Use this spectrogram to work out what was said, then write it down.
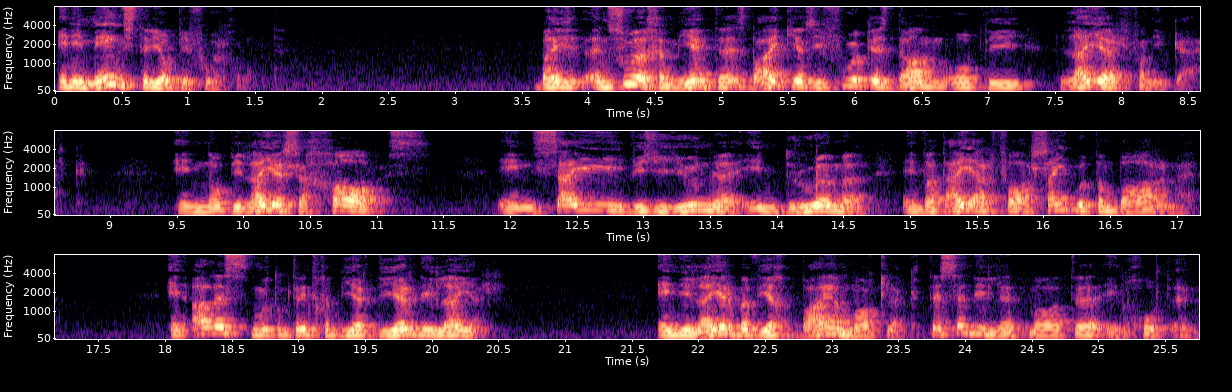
En die mens tree op die voorgrond. By in so 'n gemeente is baie keer die fokus dan op die leier van die kerk en op die leier se gawes en sy visioene en drome en wat hy ervaar, sy openbaringe. En alles moet omtrent gebeur deur die leier. En die leier beweeg baie maklik tussen die lidmate en God in.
